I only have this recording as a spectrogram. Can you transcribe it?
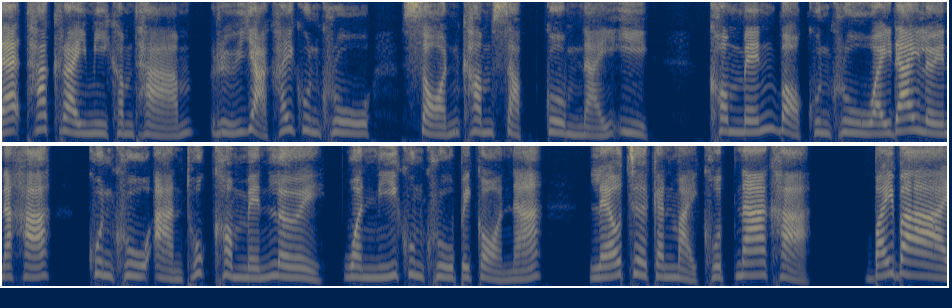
ละถ้าใครมีคำถาม หรืออยากให้คุณครู สอนคำศัพท์กลุ่มไหนอีก คอมเมนต์บอกคุณครูไว้ได้เลยนะคะ คุณครูอ่านทุกคอมเมนต์เลย วันนี้คุณครูไปก่อนนะ แล้วเจอกันใหม่คลิปหน้าค่ะบ๊ายบาย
